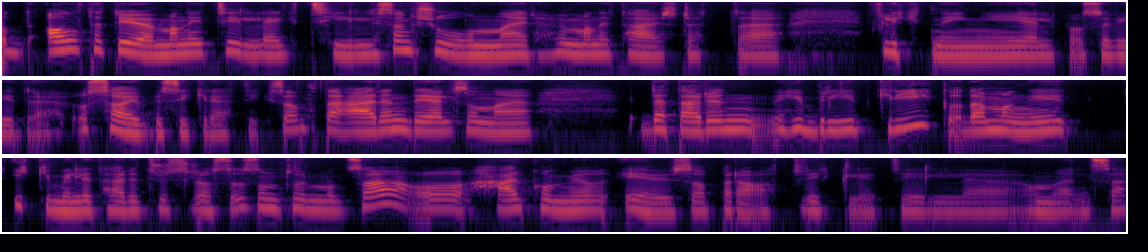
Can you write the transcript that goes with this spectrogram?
Og alt dette gjør man i tillegg til sanksjoner, humanitær støtte, flyktninghjelp osv. Og, så og cybersikkerhet, ikke sant. Det er en del sånne dette er en hybrid krig, og det er mange ikke-militære trusler også, som Tormod sa. Og her kommer jo EUs apparat virkelig til uh, anvendelse.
